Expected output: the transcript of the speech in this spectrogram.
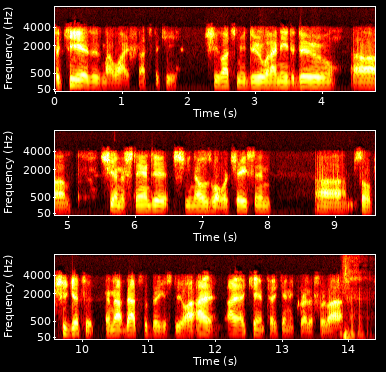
the key is is my wife. That's the key. She lets me do what I need to do. Um, she understands it. She knows what we're chasing. Um, so she gets it, and that that's the biggest deal. I I, I can't take any credit for that.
